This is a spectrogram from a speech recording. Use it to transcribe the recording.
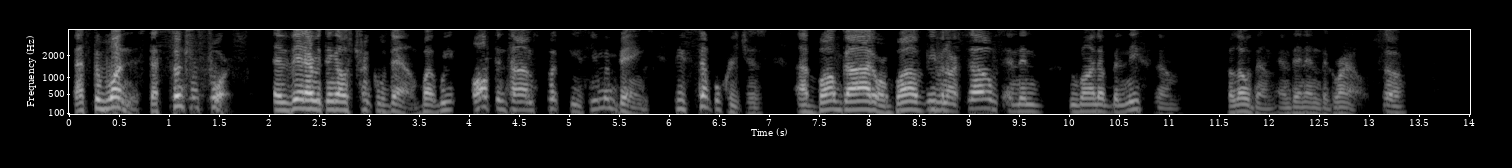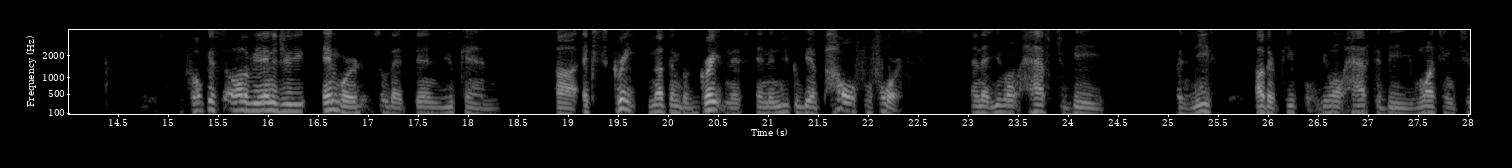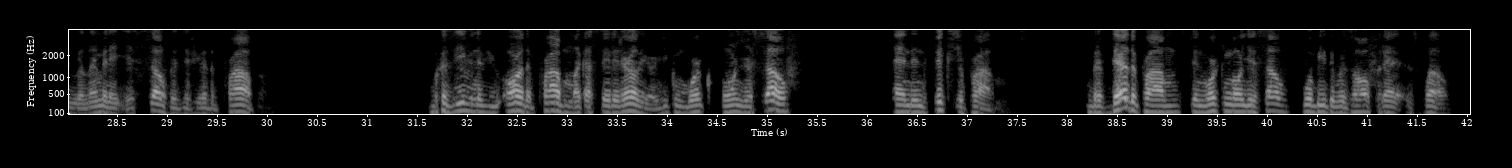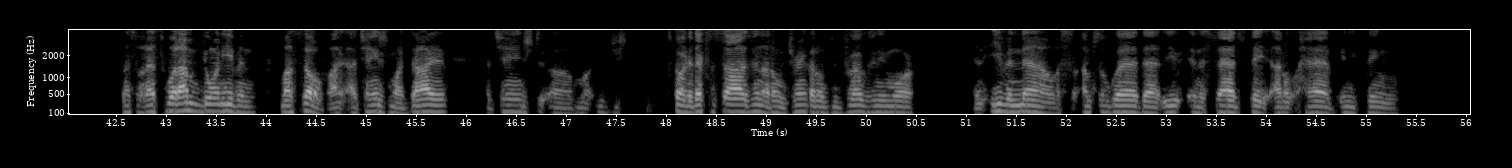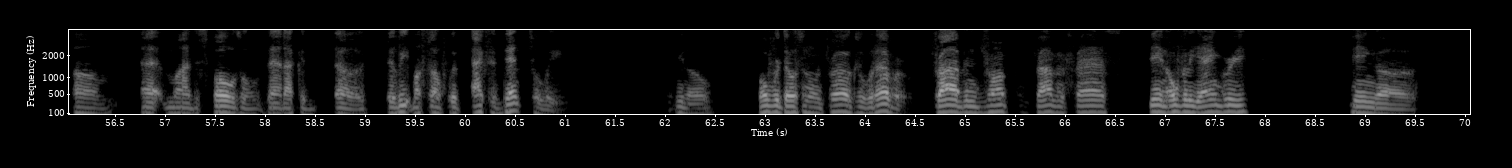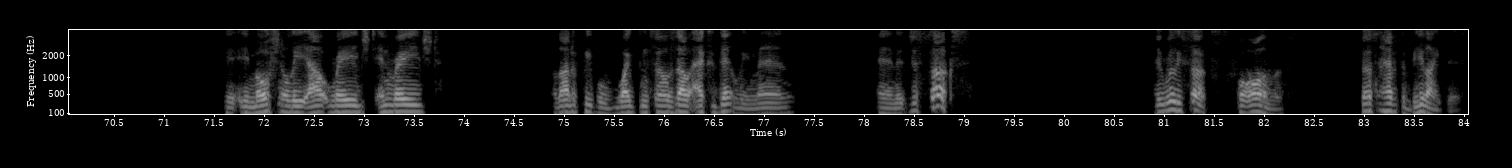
That's the oneness, that's central force. And then everything else trickles down. But we oftentimes put these human beings, these simple creatures, above God or above even ourselves, and then we wind up beneath them, below them, and then in the ground. So focus all of your energy inward so that then you can uh, excrete nothing but greatness, and then you can be a powerful force, and that you don't have to be beneath other people. You won't have to be wanting to eliminate yourself as if you're the problem. Because even if you are the problem, like I stated earlier, you can work on yourself and then fix your problems. But if they're the problems, then working on yourself will be the result for that as well. That's what that's what I'm doing even myself. I, I changed my diet. I changed uh, my, started exercising. I don't drink. I don't do drugs anymore. And even now, I'm so glad that in a sad state, I don't have anything um, at my disposal that I could uh, delete myself with accidentally. You know, overdosing on drugs or whatever, driving drunk, driving fast, being overly angry, being uh, emotionally outraged, enraged. A lot of people wipe themselves out accidentally, man. And it just sucks. It really sucks for all of us. It doesn't have to be like this.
